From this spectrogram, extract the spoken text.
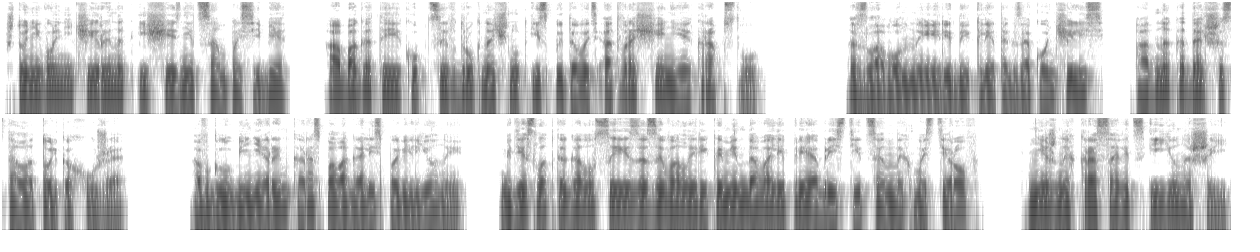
что невольничий рынок исчезнет сам по себе, а богатые купцы вдруг начнут испытывать отвращение к рабству. Зловонные ряды клеток закончились, однако дальше стало только хуже. В глубине рынка располагались павильоны, где сладкоголосые зазывалы рекомендовали приобрести ценных мастеров, нежных красавиц и юношей,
